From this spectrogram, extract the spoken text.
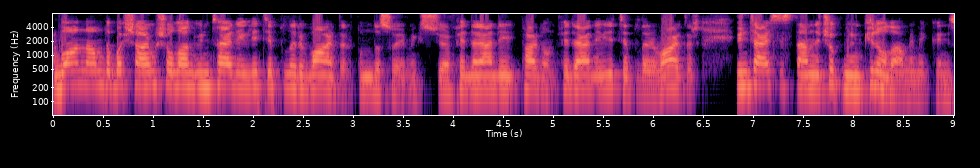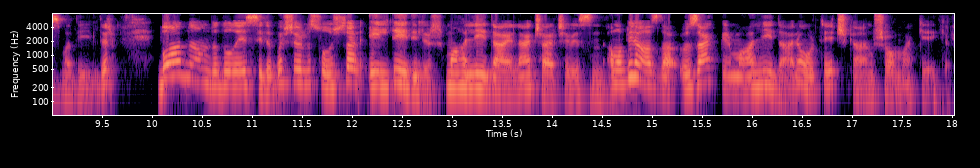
bu anlamda başarmış olan üniter devlet yapıları vardır. Bunu da söylemek istiyorum. Federal de, pardon, federal devlet yapıları vardır. Üniter sistemde çok mümkün olan bir mekanizma değildir. Bu anlamda dolayısıyla başarılı sonuçlar elde edilir mahalli idareler çerçevesinde. Ama biraz daha özel bir mahalli idare ortaya çıkarmış olmak gerekir.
